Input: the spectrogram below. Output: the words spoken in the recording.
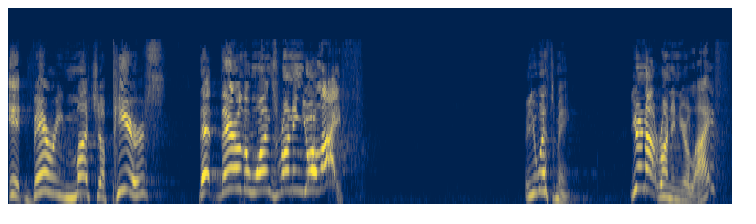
it very much appears that they're the ones running your life. Are you with me? You're not running your life.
